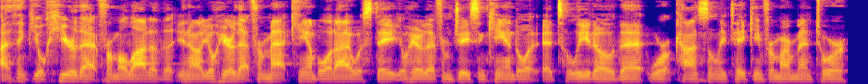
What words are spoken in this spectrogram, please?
I think you'll hear that from a lot of the you know you'll hear that from Matt Campbell at Iowa State. You'll hear that from Jason Candle at, at Toledo. That we're constantly taking from our mentor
